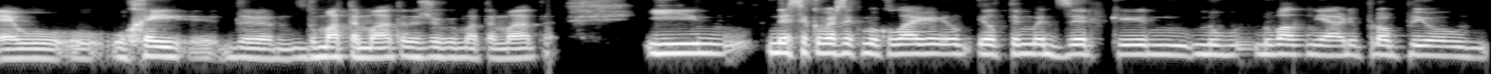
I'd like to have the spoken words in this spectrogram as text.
É o, o, o rei de, do mata-mata, do jogo mata-mata. E nessa conversa com o meu colega, ele, ele tem-me a dizer que no, no balneário próprio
